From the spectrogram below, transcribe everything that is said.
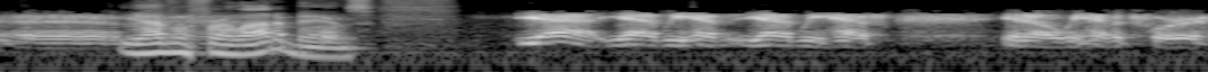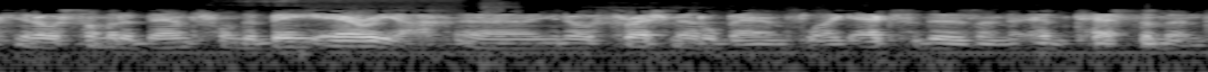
Um, you have them for a lot of bands. Yeah, yeah, we have. Yeah, we have you know, we have it for, you know, some of the bands from the Bay Area, uh, you know, thrash metal bands like Exodus and, and Testament.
